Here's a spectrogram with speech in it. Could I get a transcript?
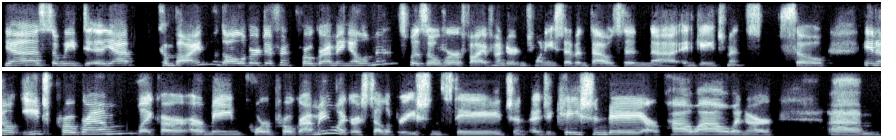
Yeah, so we did, yeah, combined with all of our different programming elements was over 527,000 uh, engagements. So, you know, each program, like our, our main core programming, like our celebration stage and education day, our powwow and our, um,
